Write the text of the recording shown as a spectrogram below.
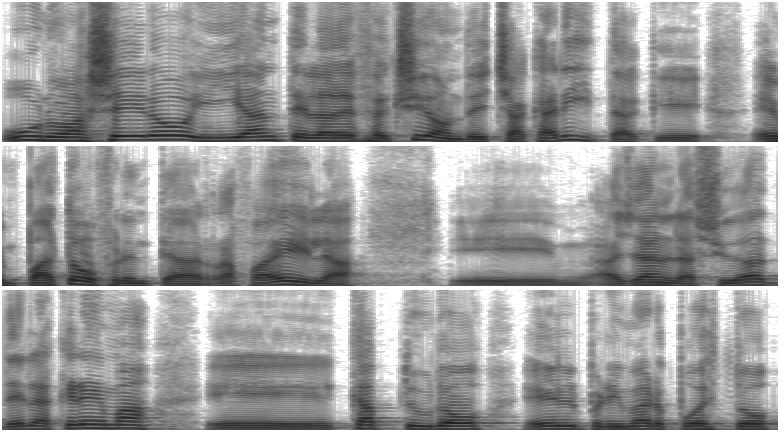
1 a 0 y ante la defección de Chacarita que empató frente a Rafaela eh, allá en la ciudad de La Crema, eh, capturó el primer puesto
